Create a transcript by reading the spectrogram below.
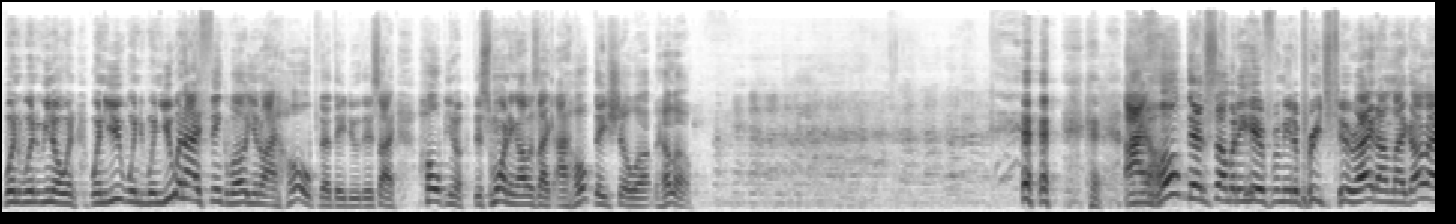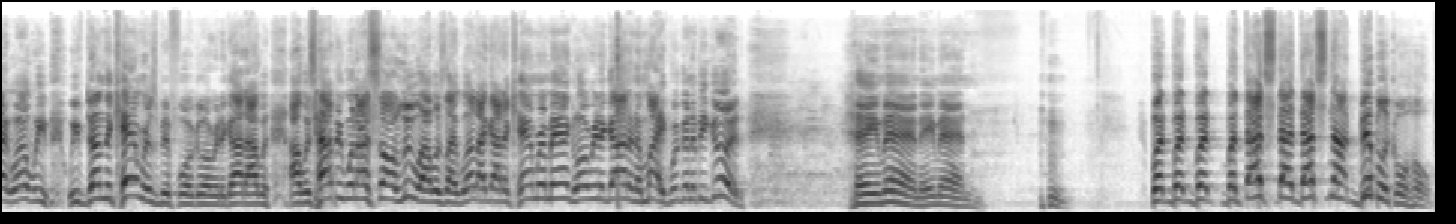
When, when, you know, when, when, you, when, when you and I think, well, you know, I hope that they do this. I hope, you know, this morning I was like, I hope they show up. Hello. I hope there's somebody here for me to preach to, right? I'm like, all right, well, we, we've done the cameras before, glory to God. I was, I was happy when I saw Lou. I was like, well, I got a cameraman, glory to God, and a mic. We're going to be good. Amen, amen. but, but, but, but that's, that, that's not biblical hope.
